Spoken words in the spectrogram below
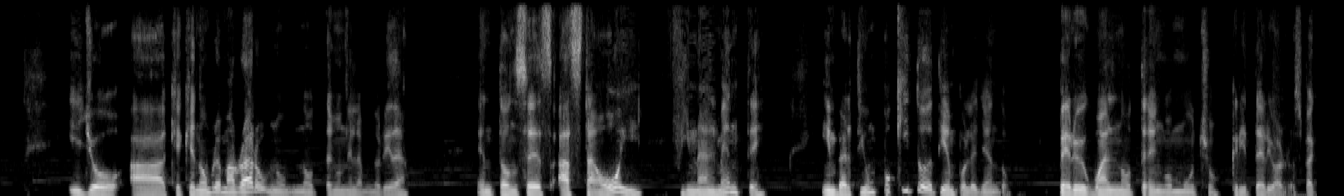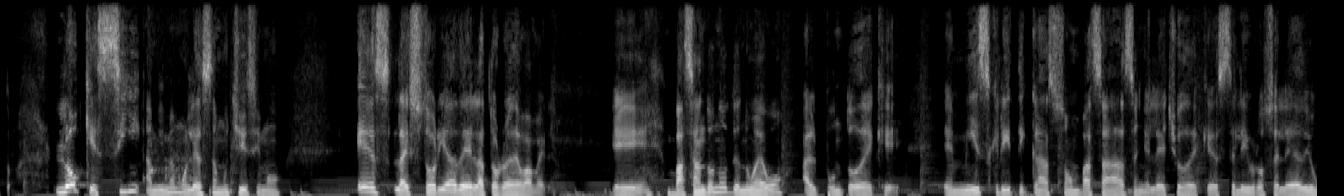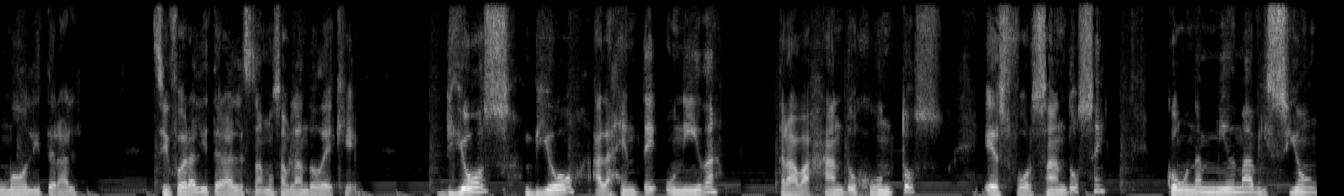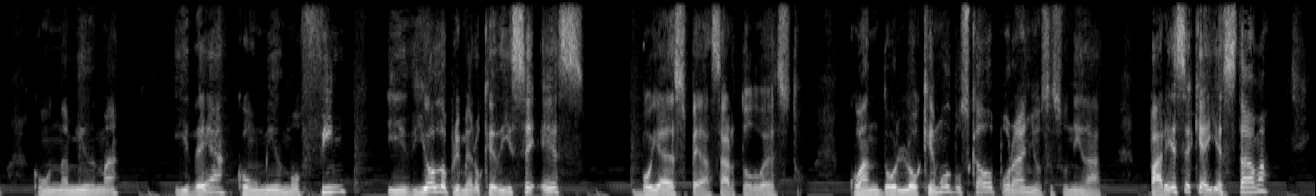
Y yo, ah, ¿qué, qué nombre más raro? No, no tengo ni la menor idea. Entonces, hasta hoy, finalmente, invertí un poquito de tiempo leyendo, pero igual no tengo mucho criterio al respecto. Lo que sí a mí me molesta muchísimo es la historia de la Torre de Babel. Eh, basándonos de nuevo al punto de que en mis críticas son basadas en el hecho de que este libro se lee de un modo literal. Si fuera literal, estamos hablando de que Dios vio a la gente unida, trabajando juntos, esforzándose con una misma visión, con una misma idea, con un mismo fin. Y Dios lo primero que dice es, voy a despedazar todo esto. Cuando lo que hemos buscado por años es unidad, parece que ahí estaba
